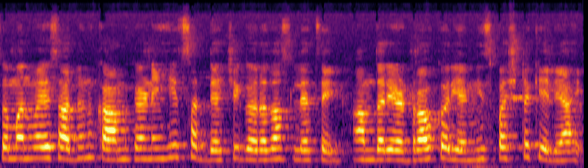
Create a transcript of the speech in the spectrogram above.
समन्वय साधून काम करणे ही सध्याची गरज असल्याचे आमदार यड्रावकर यांनी स्पष्ट केले आहे.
